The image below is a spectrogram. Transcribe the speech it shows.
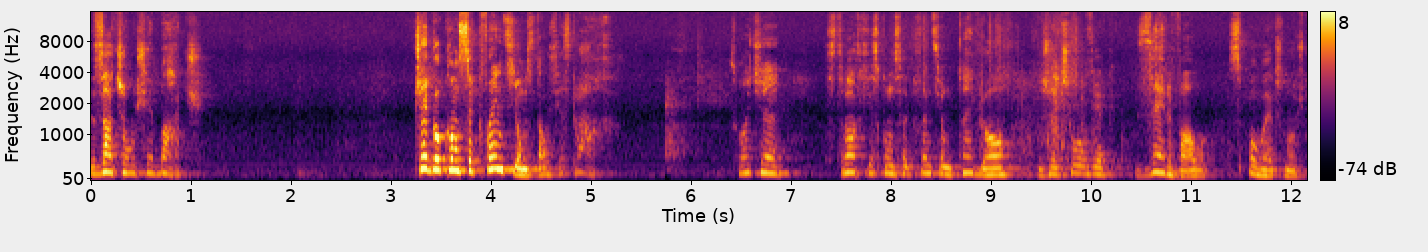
zaczął się bać? Czego konsekwencją stał się strach? Słuchajcie, strach jest konsekwencją tego, że człowiek zerwał społeczność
